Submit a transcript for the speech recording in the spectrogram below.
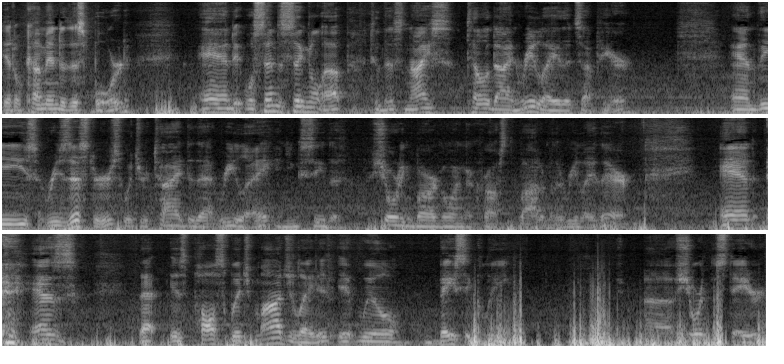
it'll come into this board and it will send a signal up to this nice Teledyne relay that's up here and these resistors which are tied to that relay and you can see the shorting bar going across the bottom of the relay there and as that is pulse width modulated, it will basically uh, short the stator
